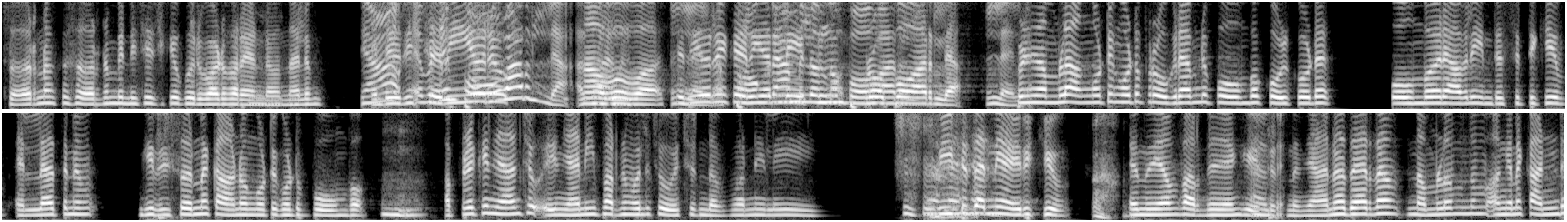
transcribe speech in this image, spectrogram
സാറിനൊക്കെ സാറിനും പിന്നെ ചേച്ചിക്കൊക്കെ ഒരുപാട് പറയാനുണ്ടാവും എന്നാലും ഒരു ചെറിയൊരു-. ചെറിയൊരു പ്രോഗ്രാമിലൊന്നും പോവാറില്ല. അപ്പോഴും നമ്മൾ അങ്ങോട്ടും ഇങ്ങോട്ടും പ്രോഗ്രാമിന് പോകുമ്പോ കോഴിക്കോട് പോകുമ്പോ രാവിലെ ഇൻഡസ്ട്രിക്ക് എല്ലാത്തിനും ഗിരീഷ് സാറിനെ കാണും അങ്ങോട്ടും ഇങ്ങോട്ടും പോകുമ്പോ. അപ്പോഴൊക്കെ ഞാൻ ഞാൻ ഈ പറഞ്ഞ പോലെ ചോദിച്ചിട്ടുണ്ട്. അപ്പൊ പറഞ്ഞില്ലേ വീട്ടിൽ തന്നെ ആയിരിക്കും എന്ന് ഞാൻ പറഞ്ഞു ഞാൻ കേട്ടിട്ടുണ്ട്. ഞാനും അത് നമ്മളൊന്നും അങ്ങനെ കണ്ട്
